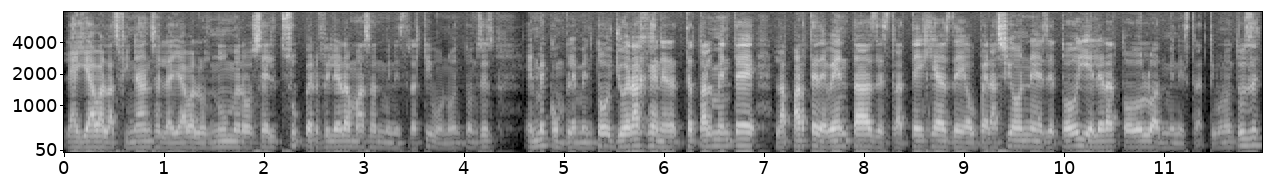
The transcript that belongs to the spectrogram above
le hallaba las finanzas, le hallaba los números, él, su perfil era más administrativo, ¿no? Entonces, él me complementó, yo era totalmente la parte de ventas, de estrategias, de operaciones, de todo, y él era todo lo administrativo, ¿no? Entonces,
